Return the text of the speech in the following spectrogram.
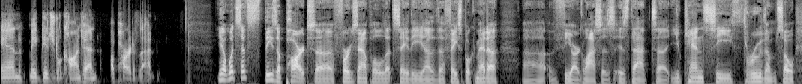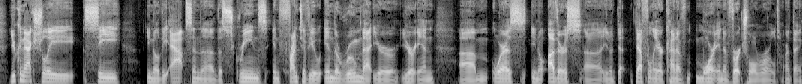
and make digital content a part of that. Yeah, what sets these apart? Uh, for example, let's say the uh, the Facebook Meta uh, VR glasses is that uh, you can see through them, so you can actually see you know the apps and the the screens in front of you in the room that you're you're in. Um, whereas you know others, uh, you know, de- definitely are kind of more in a virtual world, aren't they?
